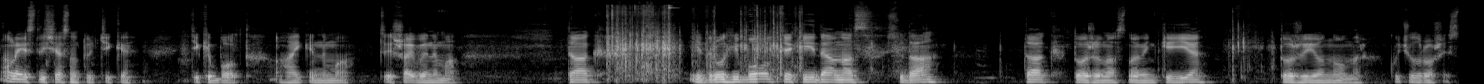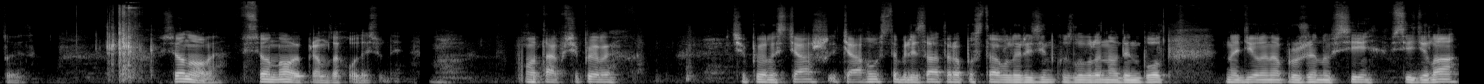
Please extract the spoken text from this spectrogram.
Але, якщо чесно, тут тільки, тільки болт. Гайки нема. Цієї шайби нема. Так. І другий болт, який йде в нас сюди. Так, теж у нас новенький є. Теж його номер. Кучу грошей стоїть. Все нове. Все нове прям заходить сюди. Отак вчепили Чепили стяж, тягу стабілізатора, поставили резинку, зловили на один болт, наділи на пружину всі, всі діла.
